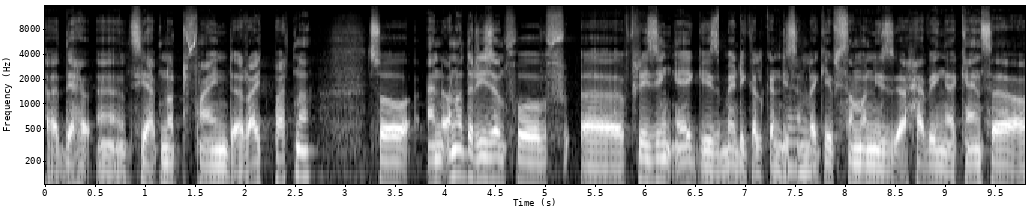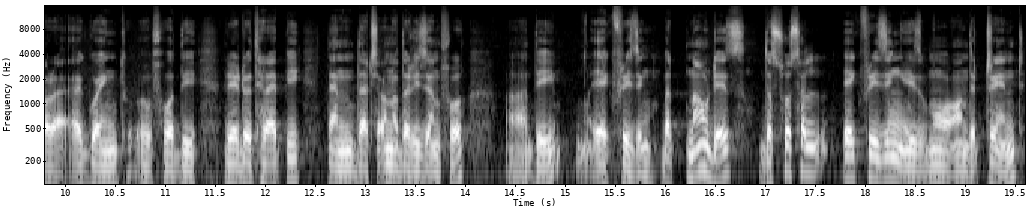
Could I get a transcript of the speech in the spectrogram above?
uh, they have, uh, she have not find a right partner. So, and another reason for uh, freezing egg is medical condition. Mm. Like if someone is having a cancer or going to, for the radiotherapy, then that's another reason for the egg freezing. But nowadays, the social egg freezing is more on the trend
